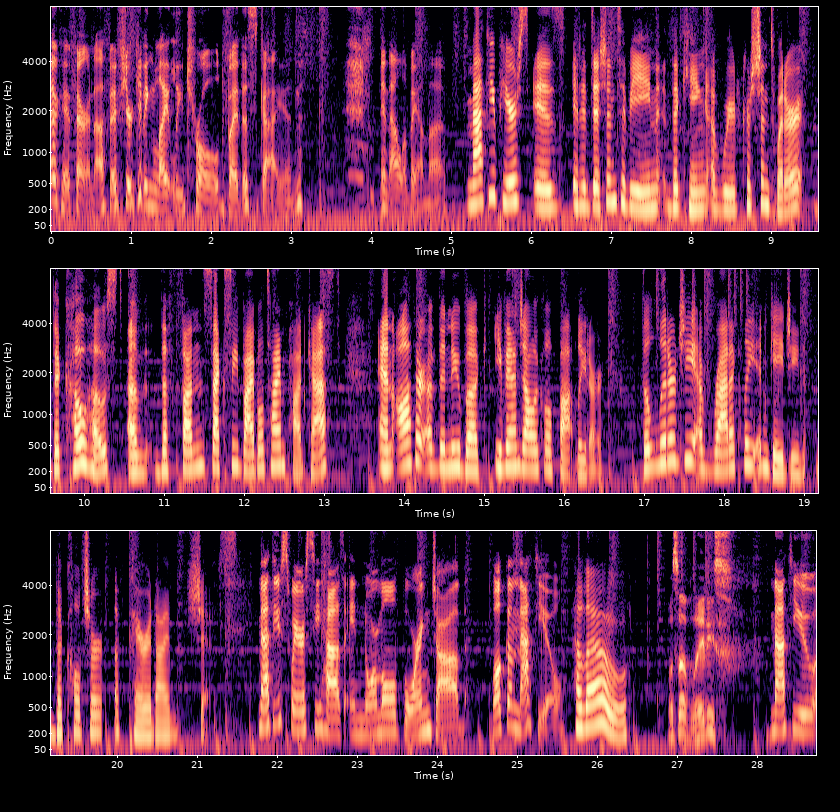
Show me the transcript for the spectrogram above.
okay, fair enough. If you're getting lightly trolled by this guy in in Alabama. Matthew Pierce is, in addition to being the king of Weird Christian Twitter, the co host of the Fun Sexy Bible Time podcast and author of the new book, Evangelical Thought Leader The Liturgy of Radically Engaging the Culture of Paradigm Shifts. Matthew swears he has a normal, boring job. Welcome, Matthew. Hello. What's up, ladies? Matthew,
